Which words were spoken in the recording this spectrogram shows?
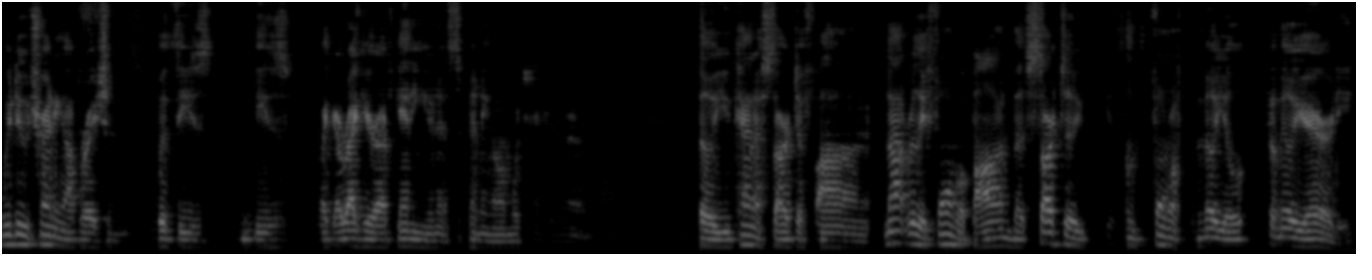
we do training operations with these these like Iraqi or Afghani units, depending on which country we're in. So you kind of start to find not really form a bond, but start to get some form of familial familiarity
